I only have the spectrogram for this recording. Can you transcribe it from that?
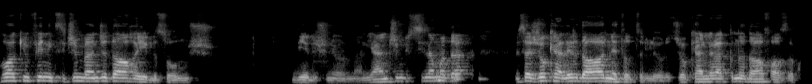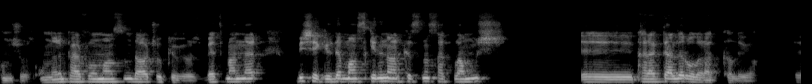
Joaquin Phoenix için bence daha hayırlısı olmuş diye düşünüyorum ben. Yani çünkü sinemada mesela Joker'leri daha net hatırlıyoruz. Joker'ler hakkında daha fazla konuşuyoruz. Onların performansını daha çok övüyoruz. Batman'ler bir şekilde maskenin arkasına saklanmış e, karakterler olarak kalıyor. E,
